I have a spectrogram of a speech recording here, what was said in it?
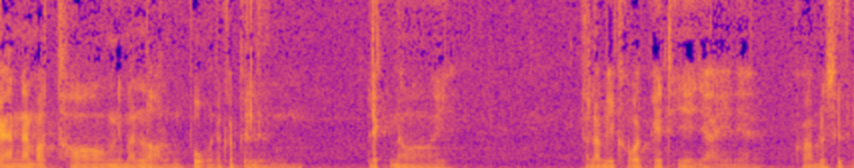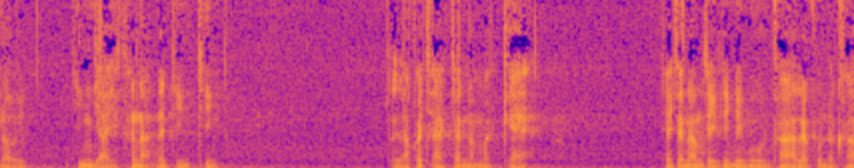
การนำเอาทองเนี่ยมาหล่อหลวงปู่นั่นก็เป็นเรื่องเล็กน้อย แต่เรามีโคตรเพชรที่ใหญ่ๆเนี่ยความรู้สึกเรายิ่งใหญ่ขนาดนั้นจริง ๆ เราก็อยากจะนำมาแกะอยากจะนำสิ่งที่มีมูลค่าและคุณค่า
